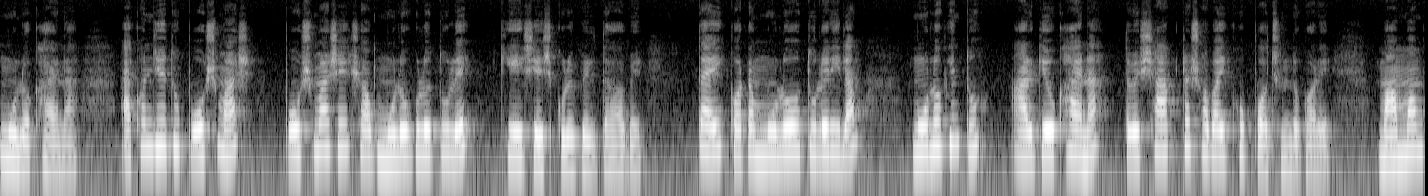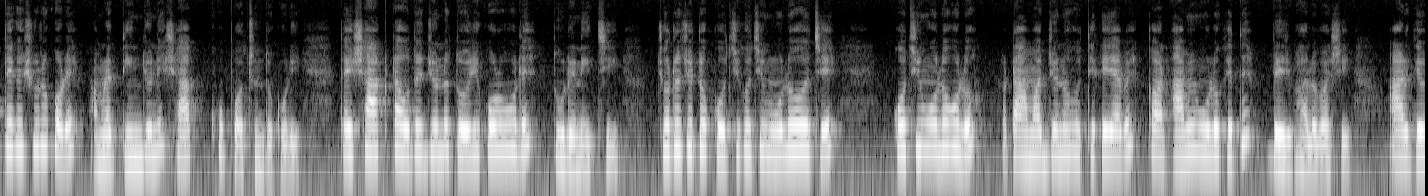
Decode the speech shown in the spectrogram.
মূলো খায় না। এখন যেহেতু পৌষ মাস, পৌষ মাসে সব মূলোগুলো তুলে খেয়ে শেষ করে ফেলতে হবে। তাই কটা মূলোও তুলে নিলাম। মূলো কিন্তু আর কেউ খায় না, তবে শাকটা সবাই খুব পছন্দ করে। মাম্মাম থেকে শুরু করে আমরা তিনজনই শাক খুব পছন্দ করি। তাই শাকটা ওদের জন্য তৈরি করব বলে তুলে নিচ্ছি। ছোটো ছোটো কচি কচি মূলো হয়েছে। কচি মূলোগুলো ওটা আমার জন্য থেকে যাবে, কারণ আমি মূলো খেতে বেশ ভালোবাসি, আর কেউ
